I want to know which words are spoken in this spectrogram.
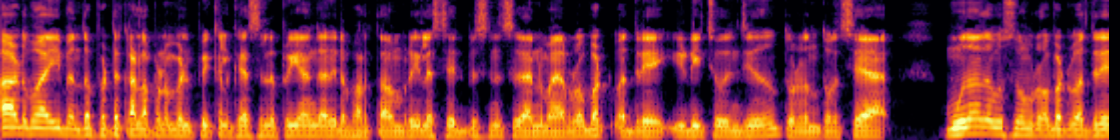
ആടുമായി ബന്ധപ്പെട്ട് കള്ളപ്പണം വെളുപ്പിക്കൽ കേസിൽ പ്രിയങ്കാന്തിയുടെ ഭർത്താവും റിയൽ എസ്റ്റേറ്റ് ബിസിനസ്സുകാരനുമായ റോബർട്ട് വദ്രയെ ഇ ഡി ചോദ്യം ചെയ്തതും തുടർന്ന് തുടർച്ചയായ മൂന്നാം ദിവസവും റോബർട്ട് വദ്രെ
